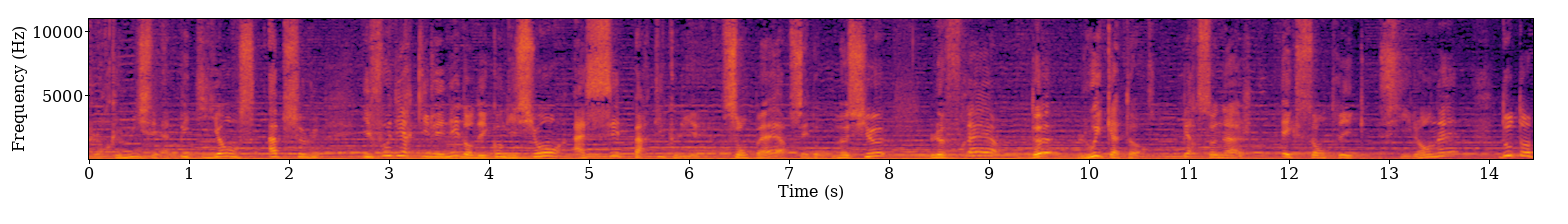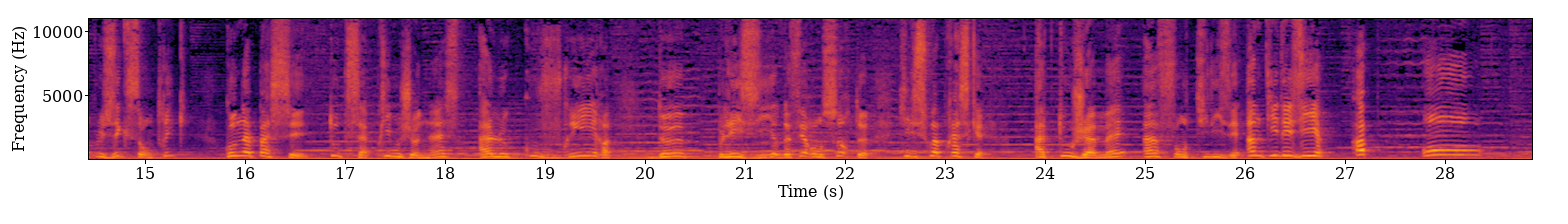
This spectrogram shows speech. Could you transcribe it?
alors que lui, c'est la pétillance absolue. Il faut dire qu'il est né dans des conditions assez particulières. Son père, c'est donc monsieur, le frère de Louis XIV, personnage excentrique s'il en est, d'autant plus excentrique qu'on a passé toute sa prime jeunesse à le couvrir de plaisir, de faire en sorte qu'il soit presque à tout jamais infantilisé. Un petit désir, hop, on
